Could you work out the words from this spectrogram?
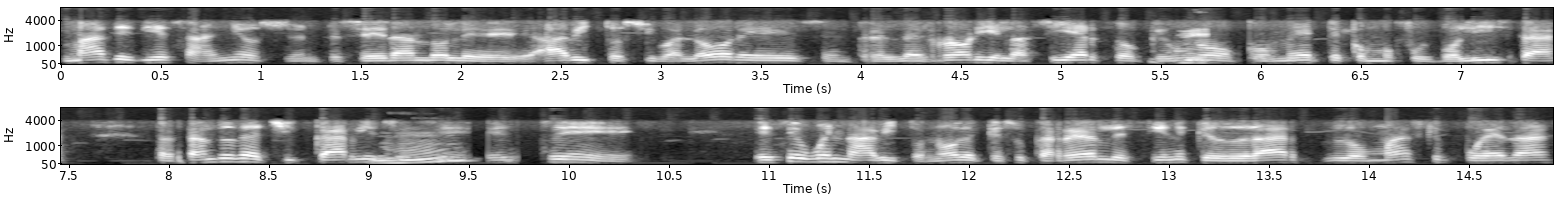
más de 10 años, empecé dándole hábitos y valores entre el error y el acierto que uno comete como futbolista, tratando de achicarles ese, ese, ese buen hábito, ¿no? De que su carrera les tiene que durar lo más que pueda,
